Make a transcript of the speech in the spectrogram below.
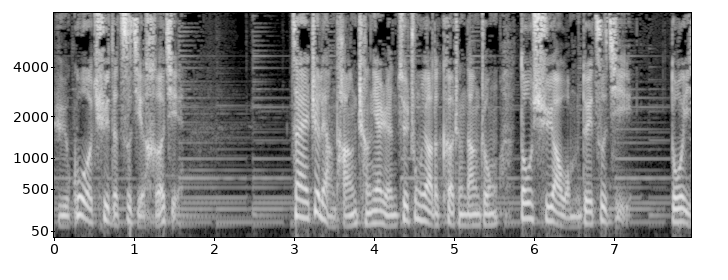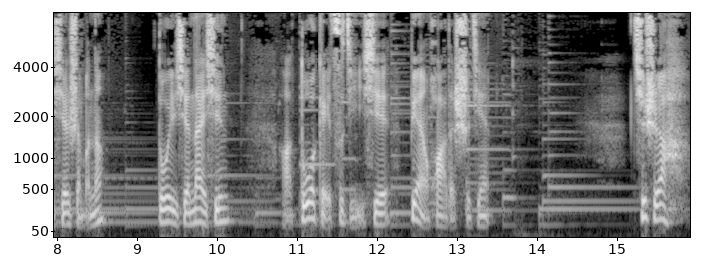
与过去的自己和解，在这两堂成年人最重要的课程当中，都需要我们对自己多一些什么呢？多一些耐心，啊，多给自己一些变化的时间。其实啊，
